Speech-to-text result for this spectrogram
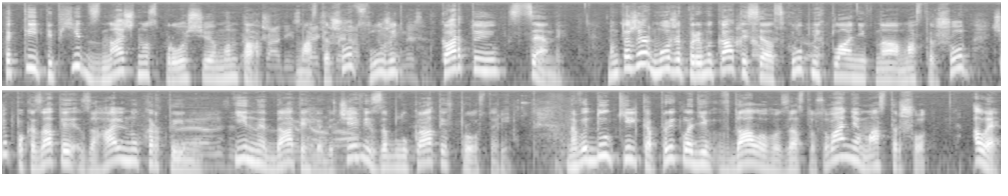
Такий підхід значно спрощує монтаж. Мастершот служить картою сцени. Монтажер може перемикатися з крупних планів на мастершот, щоб показати загальну картину і не дати глядачеві заблукати в просторі. Наведу кілька прикладів вдалого застосування мастершот. Але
